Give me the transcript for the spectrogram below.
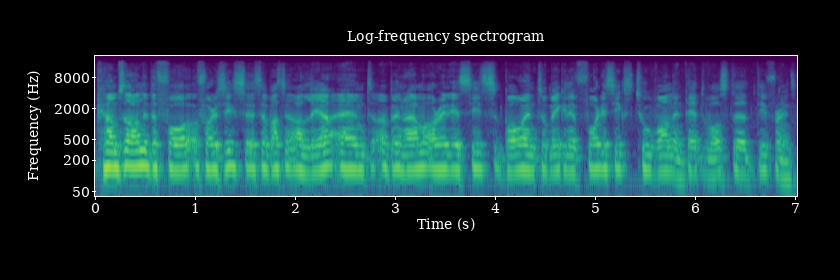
comes on in the 4, 46, uh, Sebastian Haller, and ben Benrahma already assists Bowen to make it a 46 2 1, and that was the difference.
